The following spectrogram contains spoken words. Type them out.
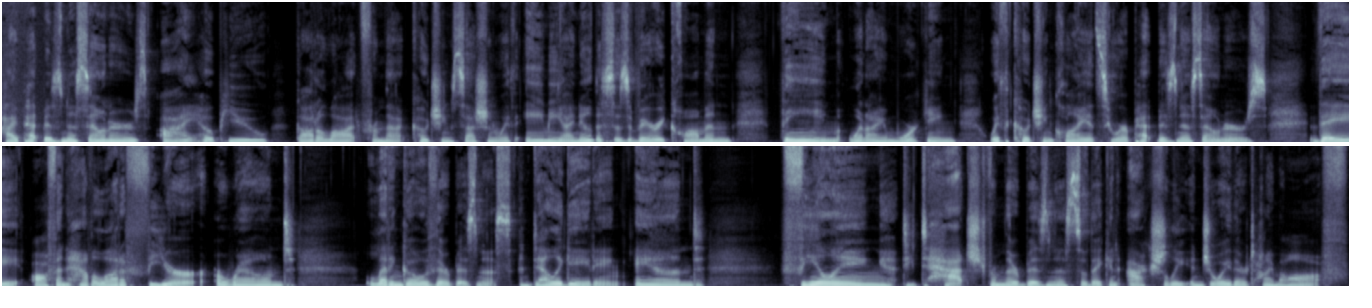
Hi, pet business owners. I hope you got a lot from that coaching session with Amy. I know this is a very common theme when I am working with coaching clients who are pet business owners. They often have a lot of fear around letting go of their business and delegating and feeling detached from their business so they can actually enjoy their time off.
